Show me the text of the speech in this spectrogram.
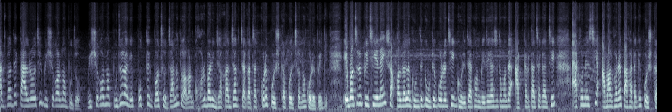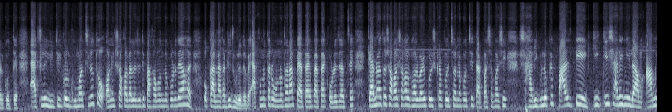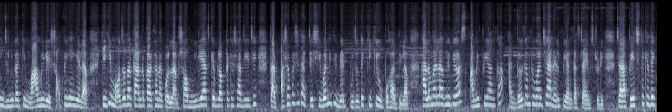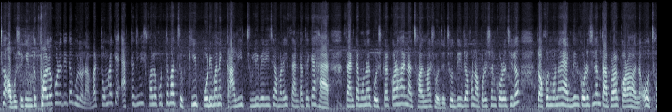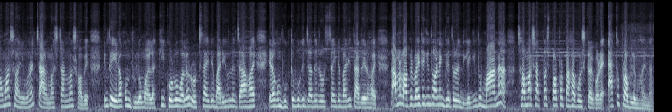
আজ বাদে কাল রয়েছে বিশ্বকর্মা পুজো। বিশ্বকর্মা পুজোর আগে প্রত্যেক বছর, জানো তো, আমার ঘর বাড়ি ঝাঁকাঝাক, চাকাচাক করে পরিষ্কার পরিচ্ছন্ন করে ফেলি। এবছরে পিছিয়ে নেই, সকালবেলা ঘুম থেকে উঠে পড়েছি, ঘড়িতে এখন বেজে গেছে তোমাদের আটটার কাছাকাছি। এখন এসেছি আমার ঘরে পাখাটাকে পরিষ্কার করতে। অ্যাকচুয়ালি লিটিল গোল ঘুমাচ্ছিল তো, অনেক সকালবেলা যদি পাখা বন্ধ করে দেওয়া হয়, ও কান্নাকাটি জুড়ে দেবে। এখনও তার অন্য ধানা প্যাপা প্যাপা করে যাচ্ছে। কেন এত সকাল সকাল ঘর বাড়ি পরিষ্কার পরিচ্ছন্ন করছি? তার পাশাপাশি শাড়িগুলোকে পাল্টে কি কি শাড়ি নিলাম? আমি ঝুনু কাকি মা মিলে শপিংয়ে গেলাম। কি কি মজাদার কাণ্ড কারখানা করলাম। সব মিলিয়ে আজকে ব্লগটাকে সাজিয়েছি। তার পাশাপাশি থাকছে শিবানীতিদের পুজোতে কি কি উপহার দিলাম। হ্যালো মাই লাভলি ভিউয়ার্স আমি Priyanka and welcome to my channel Priyanka's time story যারা পেজ থেকে দেখছ, অবশ্যই কিন্তু ফলো করে দিতে ভুলো না। বাট তোমরা কি একটা জিনিস ফলো করতে পারছ? কি পরিমাণে কালি চুলি বেরিয়েছে আমার এই ফ্যানটা থেকে? হ্যাঁ ফ্যানটা মনে হয় পরিষ্কার করা হয় না? ছয় মাস হয়েছে। ছদ্দি যখন অপারেশন করেছিল, তখন মনে হয় একদিন করেছিলাম, তারপর আর করা হয় না। ও ছ মাস হয়নি, মনে হয় চার মাস চার মাস হবে। কিন্তু এরকম ধুলো ময়লা, কি করব বলো? রোড সাইডে বাড়ি হলে যা হয়, এরকম ভুক্তভোগী যাদের রোড সাইডে বাড়ি তাদের হয়। আমার বাপের বাড়িটা কিন্তু অনেক ভেতরের দিকে কিন্তু মা না ছ মাস সাত মাস পর পর পাখা পরিষ্কার করে এত প্রবলেম হয় না।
